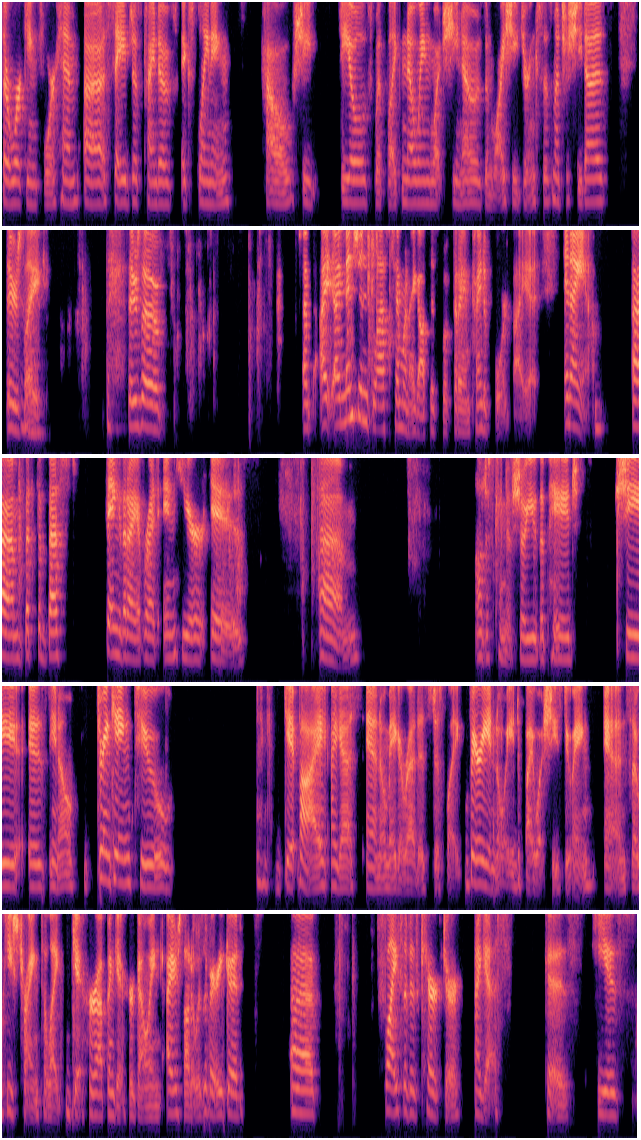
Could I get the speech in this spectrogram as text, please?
they're working for him. Uh, Sage is kind of explaining how she deals with like knowing what she knows and why she drinks as much as she does. There's Mhm. like, there's a. um, I, I mentioned last time when I got this book that I am kind of bored by it, and I am. Um, but the best thing that I have read in here is, um, I'll just kind of show you the page. She is, you know, drinking to get by, I guess. And Omega Red is just like very annoyed by what she's doing. And so he's trying to like get her up and get her going. I just thought it was a very good uh, slice of his character, I guess, because he is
